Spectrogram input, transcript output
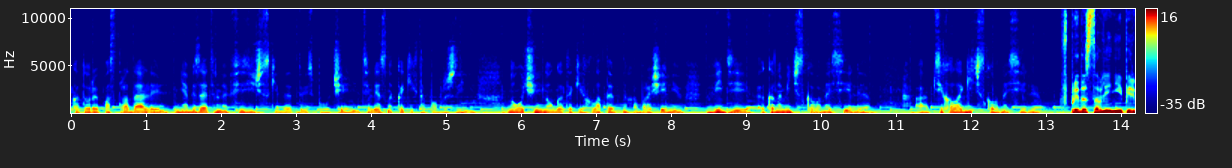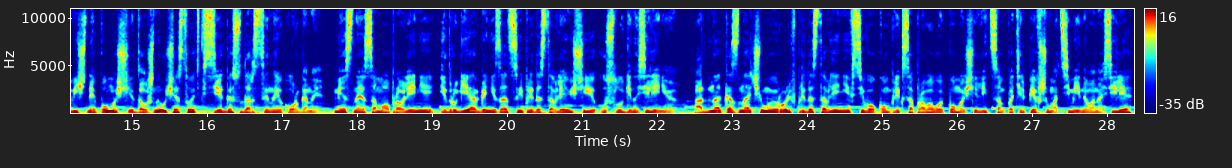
которые пострадали не обязательно физически, да, то есть получение телесных каких-то повреждений, но очень много таких латентных обращений в виде экономического насилия, психологического насилия. В предоставлении первичной помощи должны участвовать все государственные органы, местное самоуправление и другие организации, предоставляющие услуги населению. Однако значимую роль в предоставлении всего комплекса правовой помощи лицам, потерпевшим от семейного насилия,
